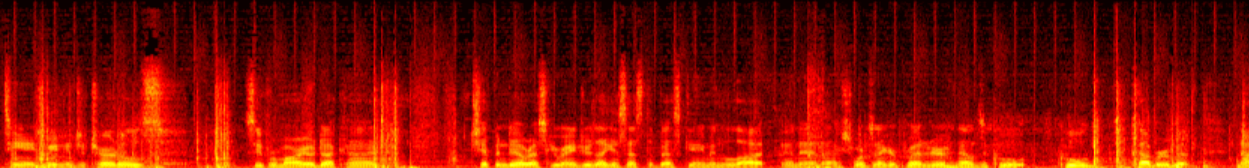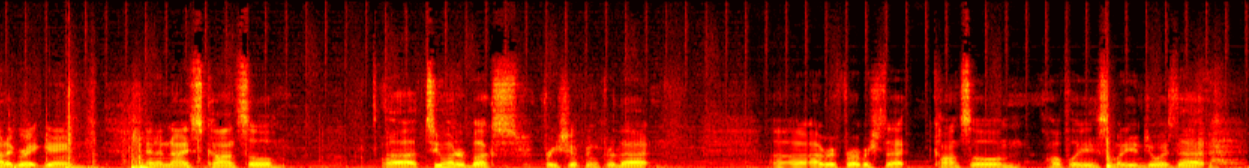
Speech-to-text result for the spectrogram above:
Teenage Mutant Ninja Turtles, Super Mario Duck Hunt, Chip 'n Dale Rescue Rangers. I guess that's the best game in the lot. And then uh, Schwarzenegger Predator. That was a cool, cool cover, but not a great game. And a nice console uh, 200 bucks free shipping for that. Uh, I refurbished that console and hopefully somebody enjoys that.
